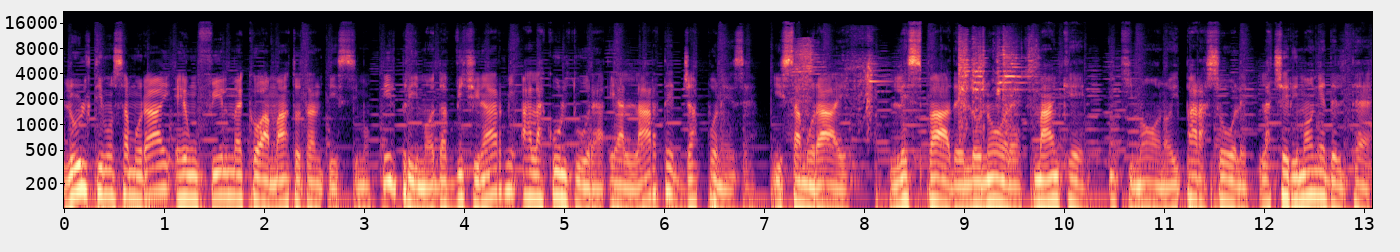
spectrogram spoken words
L'ultimo samurai è un film che ho amato tantissimo, il primo ad avvicinarmi alla cultura e all'arte giapponese. I samurai, le spade, l'onore, ma anche i kimono, i parasole, la cerimonia del tè,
